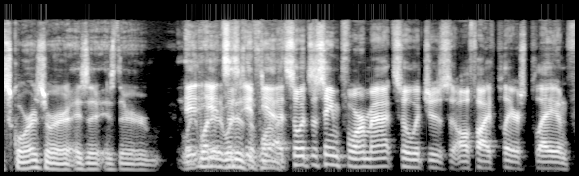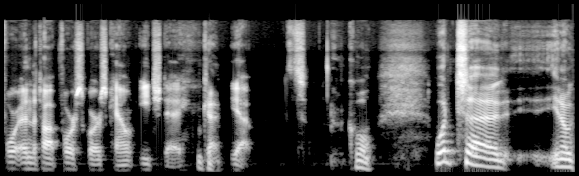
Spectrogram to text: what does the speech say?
scores or is it is there what, what, what is the format? Yeah, so it's the same format. So which is all five players play and four and the top four scores count each day. Okay. Yeah. Cool. What uh, you know,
